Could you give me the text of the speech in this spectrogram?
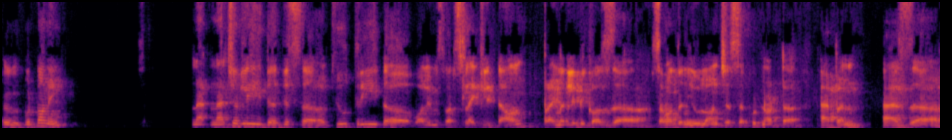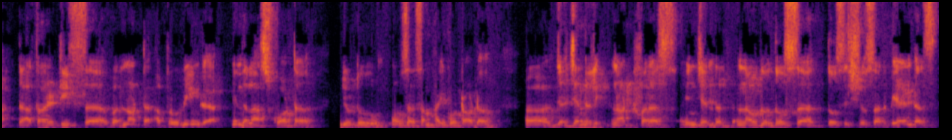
good morning. Na- naturally, the, this uh, Q3, the volumes were slightly down, primarily because uh, some of the new launches uh, could not uh, happen as uh, the authorities were not approving in the last quarter due to also some High Court order uh, generally, not for us in general. Now those uh, those issues are behind us,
